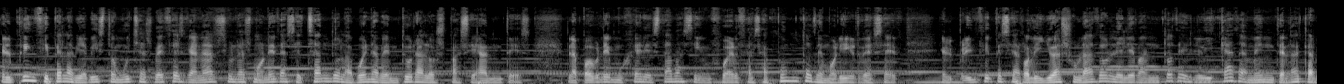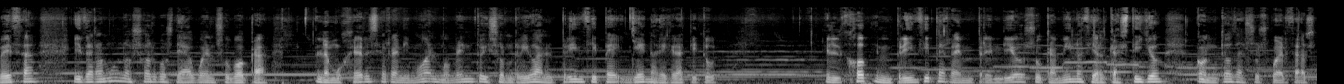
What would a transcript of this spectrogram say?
El príncipe la había visto muchas veces ganarse unas monedas echando la buena ventura a los paseantes. La pobre mujer estaba sin fuerzas, a punto de morir de sed. El príncipe se arrodilló a su lado, le levantó delicadamente la cabeza y derramó unos sorbos de agua en su boca. La mujer se reanimó al momento y sonrió al príncipe llena de gratitud. El joven príncipe reemprendió su camino hacia el castillo con todas sus fuerzas.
